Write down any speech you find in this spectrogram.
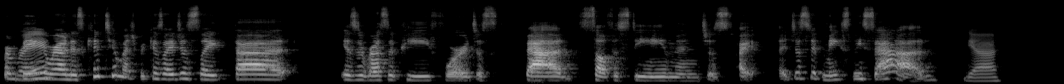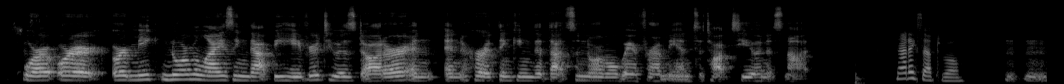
from right? being around his kid too much because I just like that is a recipe for just bad self esteem and just I it just it makes me sad. Yeah, just... or or or make normalizing that behavior to his daughter and and her thinking that that's a normal way for a man to talk to you and it's not not acceptable Mm-mm.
